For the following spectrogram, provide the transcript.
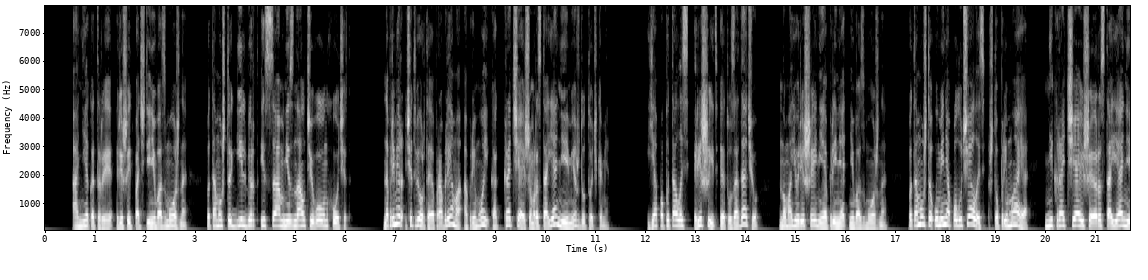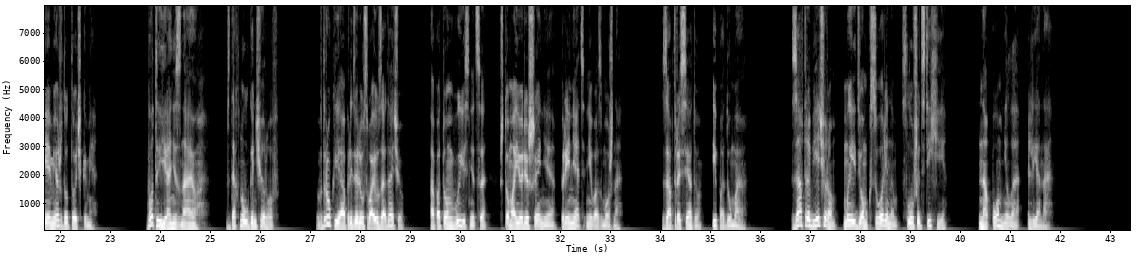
а некоторые решить почти невозможно — потому что Гильберт и сам не знал, чего он хочет. Например, четвертая проблема о прямой как кратчайшем расстоянии между точками. Я попыталась решить эту задачу, но мое решение принять невозможно, потому что у меня получалось, что прямая — не кратчайшее расстояние между точками. «Вот и я не знаю», — вздохнул Гончаров. «Вдруг я определю свою задачу, а потом выяснится — что мое решение принять невозможно. Завтра сяду и подумаю. Завтра вечером мы идем к Сориным слушать стихи, напомнила Лена.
